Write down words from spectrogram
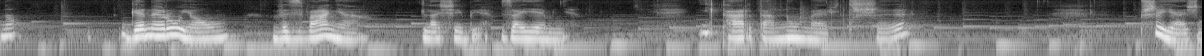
no, generują wyzwania dla siebie wzajemnie. I karta numer 3 przyjaźń.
